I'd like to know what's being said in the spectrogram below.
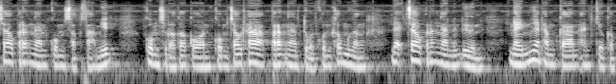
เจ้าพนักงานกรมสรรพสามิตกรมศุลกากรกรมเจ้าท่าพนักงานตรวจคนเข้าเมือง และเจ้าพนักงานอื่น ๆ ในเมื่อทำการอันเกี่ยวกับ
